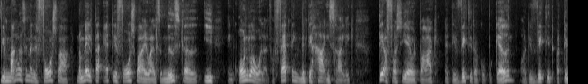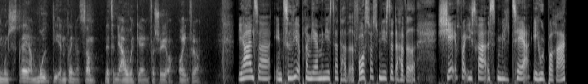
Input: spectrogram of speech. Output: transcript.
vi mangler simpelthen et forsvar. Normalt der er det forsvar jo altså nedskrevet i en grundlov eller en forfatning, men det har Israel ikke. Derfor siger jeg jo et Barak, at det er vigtigt at gå på gaden, og det er vigtigt at demonstrere mod de ændringer, som Netanyahu-regeringen forsøger at indføre. Vi har altså en tidligere premierminister, der har været forsvarsminister, der har været chef for Israels militær, Ehud Barak,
